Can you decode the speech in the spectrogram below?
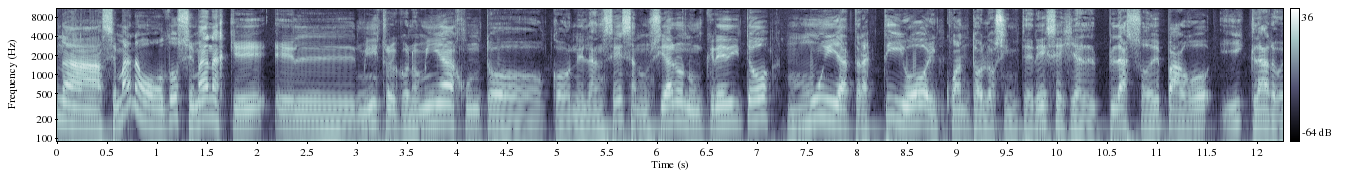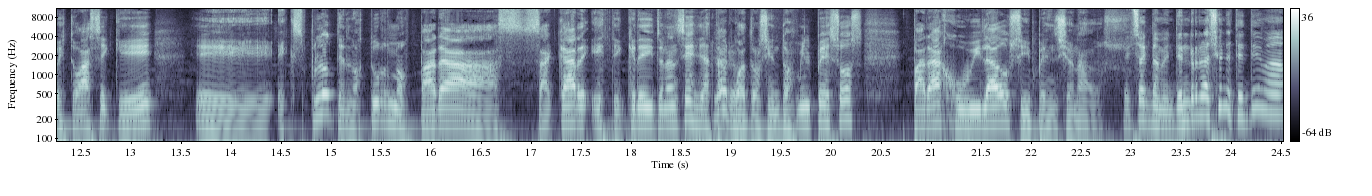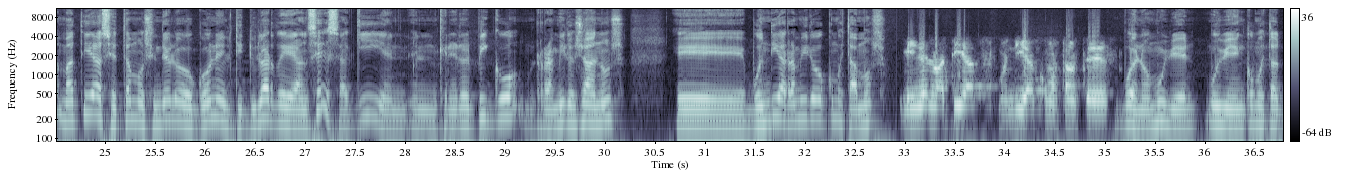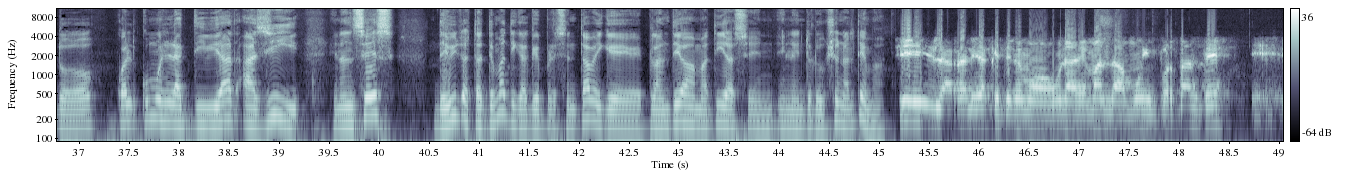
una semana o dos semanas que el ministro de Economía junto con el ANSES anunciaron un crédito muy atractivo en cuanto a los intereses y al plazo de pago. Y claro, esto hace que eh, exploten los turnos para sacar este crédito en ANSES de hasta 400 mil pesos para jubilados y pensionados. Exactamente. En relación a este tema, Matías, estamos en diálogo con el titular de ANSES aquí en, General Pico, Ramiro Llanos. Eh, buen día, Ramiro, ¿cómo estamos? Miguel Matías, buen día, ¿cómo están ustedes? Bueno, muy bien, muy bien, ¿cómo está todo? ¿Cuál, ¿Cómo es la actividad allí en ANSES debido a esta temática que presentaba y que planteaba Matías en, en la introducción al tema? Sí, la realidad es que tenemos una demanda muy importante eh,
